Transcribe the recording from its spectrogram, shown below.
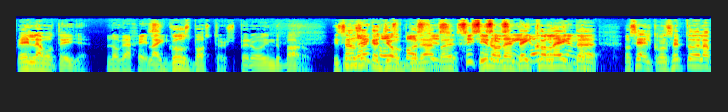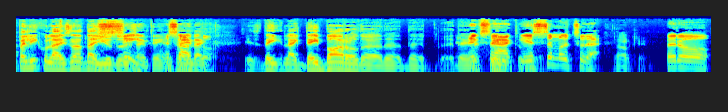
En la botella. Lo gajé. Like sí. Ghostbusters, pero in the bottle. It sounds No like a joke, but, uh, but, Sí, sí, you know, sí, that they collect the... O sea, el concepto de la película is not that you do the same thing. Like, it's they, like they bottle the, the, the, the Exacto, espíritu. es similar to that. Okay. Pero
